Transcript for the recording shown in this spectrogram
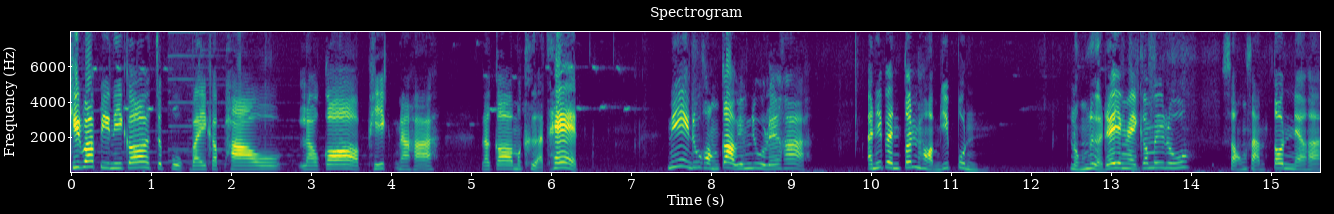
คิดว่าปีนี้ก็จะปลูกใบกะเพราแล้วก็พริกนะคะ แล้วก็มะเขือเทศ นี่ดูของเก่ายังอยู่เลยค่ะ อันนี้เป็นต้นหอมญี่ปุ่น หลงเหลือได้ยังไงก็ไม่รู้สองสามต้นเนี่ยค่ะ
